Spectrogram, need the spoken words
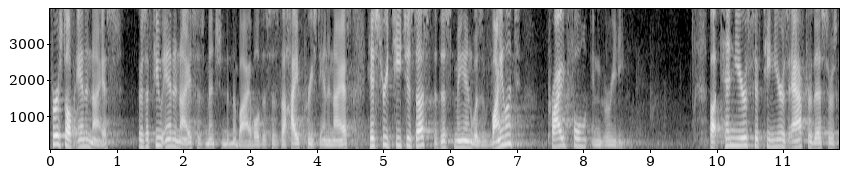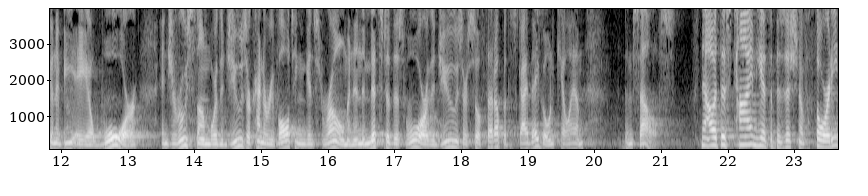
First off, Ananias, there's a few Ananias mentioned in the Bible. This is the high priest Ananias. History teaches us that this man was violent, prideful, and greedy. About 10 years, 15 years after this, there's going to be a, a, war in Jerusalem where the Jews are kind of revolting against Rome. And in the midst of this war, the Jews are so fed up with this guy, they go and kill him themselves. Now, at this time, he has a position of authority,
